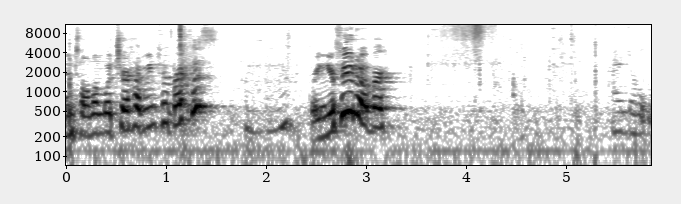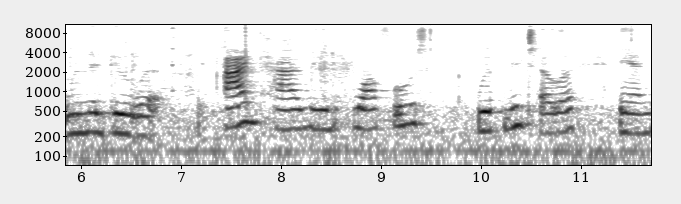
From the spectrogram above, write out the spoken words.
and tell them what you're having for breakfast? Mm-hmm. Bring your food over. I don't want to do it. I'm having waffles with Nutella and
